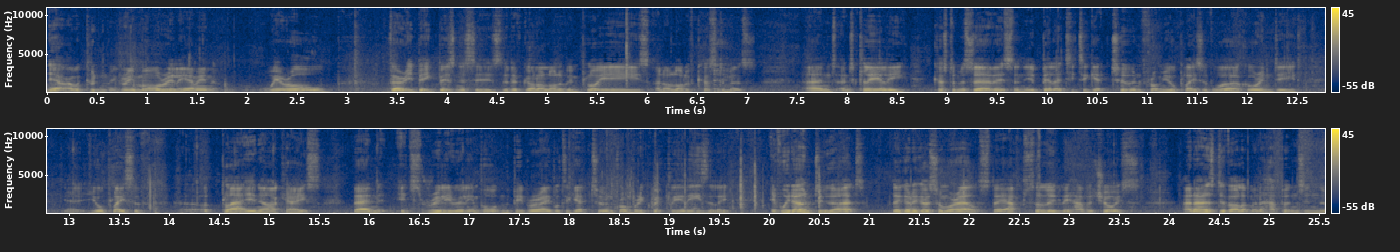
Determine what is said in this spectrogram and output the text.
Yeah, I couldn't agree more, really. I mean, we're all very big businesses that have got a lot of employees and a lot of customers. And, and clearly, customer service and the ability to get to and from your place of work, or indeed uh, your place of, uh, of play in our case, then it's really, really important that people are able to get to and from very quickly and easily. If we don't do that, they're going to go somewhere else. They absolutely have a choice. And as development happens in the,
